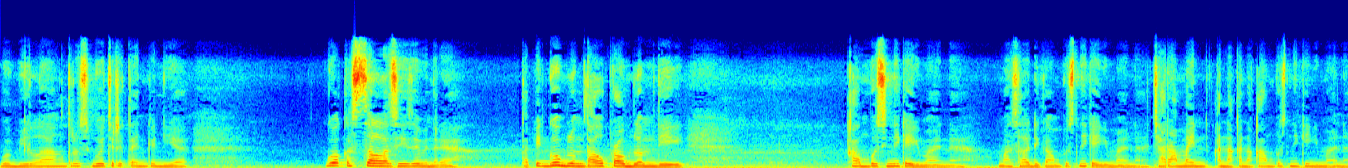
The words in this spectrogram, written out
Gue bilang terus gue ceritain ke dia gue kesel sih sebenarnya. Tapi gue belum tahu problem di kampus ini kayak gimana. Masalah di kampus ini kayak gimana. Cara main anak-anak kampus ini kayak gimana.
